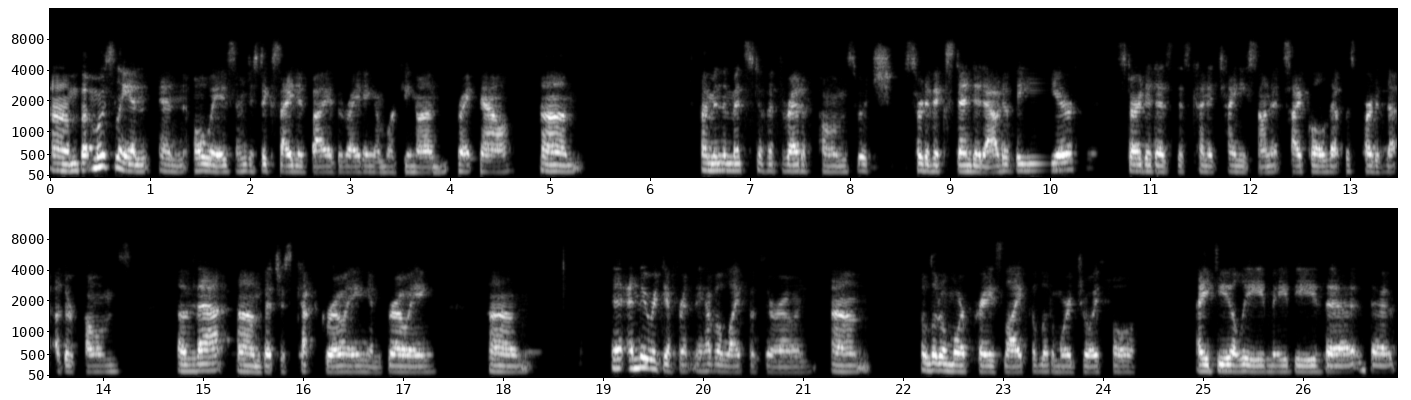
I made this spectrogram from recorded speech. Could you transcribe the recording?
Um, but mostly and, and always, I'm just excited by the writing I'm working on right now. Um, I'm in the midst of a thread of poems which sort of extended out of the year, started as this kind of tiny sonnet cycle that was part of the other poems of that, um, but just kept growing and growing. Um, and, and, they were different. They have a life of their own, um, a little more praise-like, a little more joyful. Ideally, maybe the the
